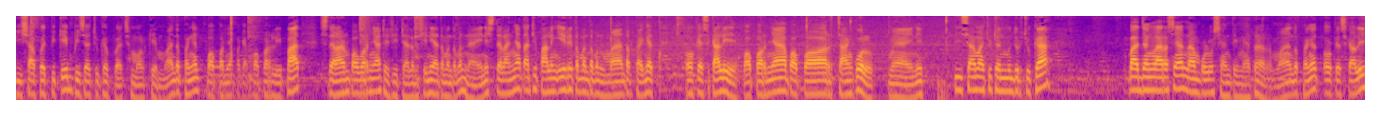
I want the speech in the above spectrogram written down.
bisa buat big game bisa juga buat small game. Mantap banget powernya pakai power lipat. Setelan powernya ada di dalam sini ya teman-teman. Nah ini setelannya tadi paling iri teman-teman. Mantap banget. Oke sekali powernya power cangkul. Nah ini bisa maju dan mundur juga. Panjang larasnya 60 cm mantap banget. Oke sekali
